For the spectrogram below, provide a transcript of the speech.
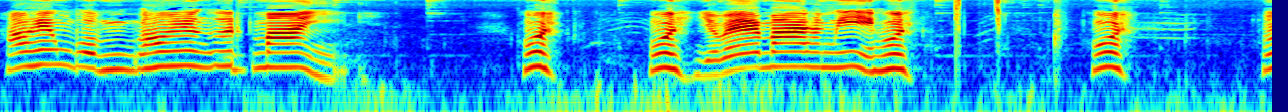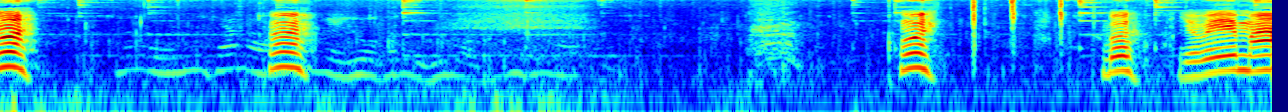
เฮาแฮงบ่เฮาแฮงอึดไม่หุยหุยอย่าแวะมาทางนี้หุยหุยหุยหุยหุยเบ่อย่าแวะมา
